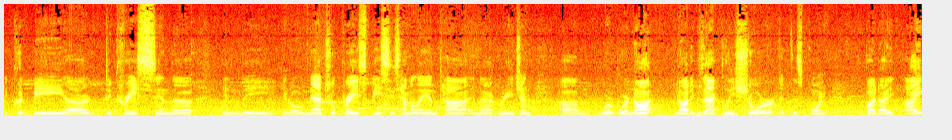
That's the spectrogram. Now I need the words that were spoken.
It could be uh, decrease in the in the you know natural prey species Himalayan tahr in that region. Um, we're, we're not not exactly sure at this point, but I, I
